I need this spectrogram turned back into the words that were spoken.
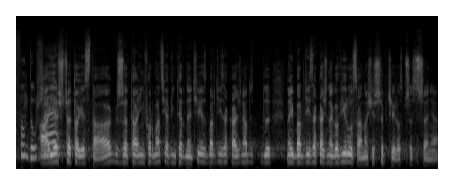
fundusze. A jeszcze to jest tak, że ta informacja w internecie jest bardziej zakaźna od najbardziej zakaźnego wirusa. Ona się szybciej rozprzestrzenia.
